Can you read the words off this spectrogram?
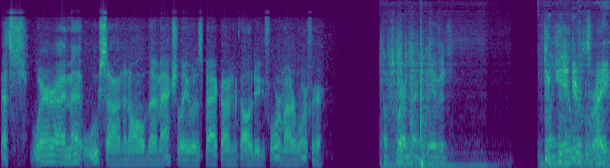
that's where I met Wusan and all of them. Actually, was back on Call of Duty 4 Modern Warfare. That's where I met David. Playing Halo right.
